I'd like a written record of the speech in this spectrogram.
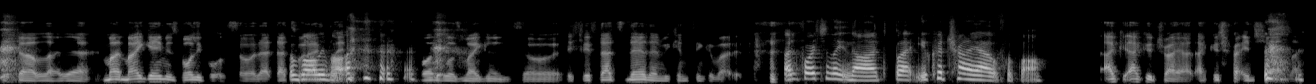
inshallah. Yeah, my, my game is volleyball, so that that's volleyball. what I play. volleyball is my game. So if if that's there, then we can think about it. Unfortunately, not. But you could try out football. I, I could try out. I could try, inshallah.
